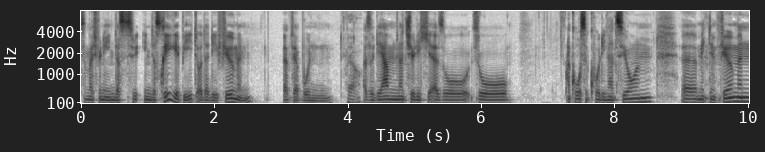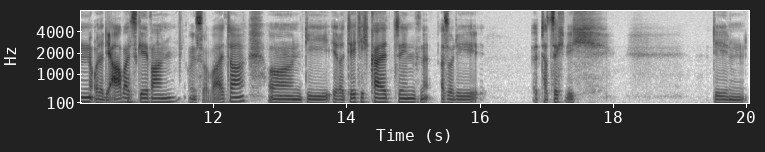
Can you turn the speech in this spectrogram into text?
zum Beispiel Industrie, Industriegebiet oder die Firmen äh, verbunden. Ja. Also die haben natürlich also so große Koordination äh, mit den Firmen oder die Arbeitsgebern und so weiter. Und die ihre Tätigkeit sind, also die äh, tatsächlich den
